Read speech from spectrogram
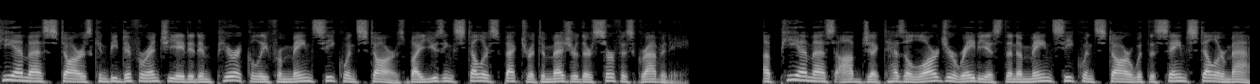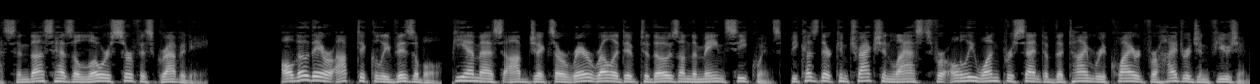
PMS stars can be differentiated empirically from main sequence stars by using stellar spectra to measure their surface gravity. A PMS object has a larger radius than a main sequence star with the same stellar mass and thus has a lower surface gravity. Although they are optically visible, PMS objects are rare relative to those on the main sequence, because their contraction lasts for only 1% of the time required for hydrogen fusion.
